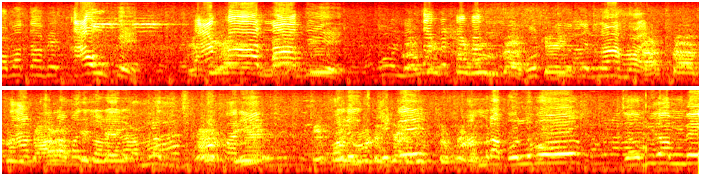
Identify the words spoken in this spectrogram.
কমাতে হবে কাউকে। টাকা না দিয়ে কোনো নেতাকে টাকা দিতে ভর্তি হতে না হয়। তার জন্য আমাদের লড়াই আমরা জিততে পারি। কলেজ আমরা বলব যে অবিলম্বে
